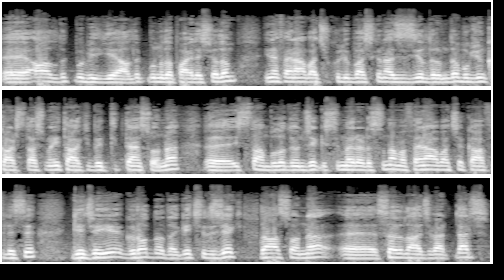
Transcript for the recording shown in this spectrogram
e, aldık. Bu bilgiyi aldık. Bunu da paylaşalım. Yine Fenerbahçe Kulübü Başkanı Aziz Yıldırım da bugün karşılaşmayı takip ettikten sonra e, İstanbul'a dönecek isimler arasında ama Fenerbahçe kafilesi geceyi Grodna'da geçirecek. Daha sonra e, Sarı Lacivertler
